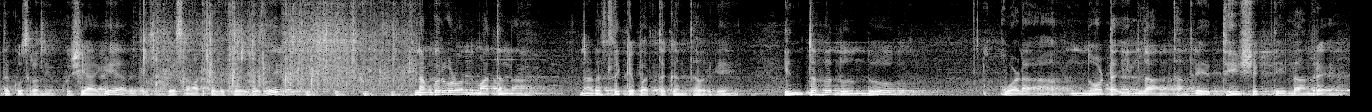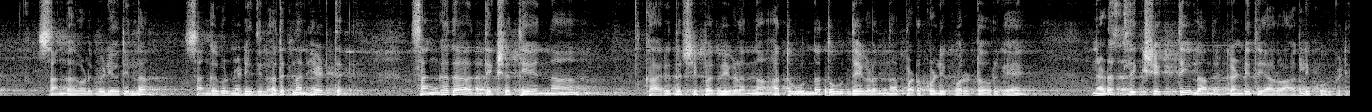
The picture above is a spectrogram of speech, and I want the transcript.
ಅದಕ್ಕೋಸ್ಕರ ನೀವು ಖುಷಿಯಾಗಿ ಅದಕ್ಕೋಸ್ಕರ ಬೇಸರ ಮಾಡ್ಕೊಳ್ಳಿಕ್ಕೆ ಹೋಗ್ಬೇಡಿ. ನಮ್ಮ ಗುರುಗಳು ಒಂದು ಮಾತನ್ನು ನಡೆಸಲಿಕ್ಕೆ ಬರ್ತಕ್ಕಂಥವ್ರಿಗೆ ಇಂತಹದ್ದೊಂದು ಒಳ ನೋಟ ಇಲ್ಲ ಅಂತಂದರೆ ಧೀಶಕ್ತಿ ಇಲ್ಲ ಅಂದರೆ ಸಂಘಗಳು ಬೆಳೆಯೋದಿಲ್ಲ, ಸಂಘಗಳು ನಡೆಯೋದಿಲ್ಲ. ಅದಕ್ಕೆ ನಾನು ಹೇಳ್ತೇನೆ, ಸಂಘದ ಅಧ್ಯಕ್ಷತೆಯನ್ನು, ಕಾರ್ಯದರ್ಶಿ ಪದವಿಗಳನ್ನು ಅಥವಾ ಉನ್ನತ ಹುದ್ದೆಗಳನ್ನು ಪಡ್ಕೊಳ್ಳಿಕ್ಕೆ ಹೊರಟವ್ರಿಗೆ ನಡೆಸ್ಲಿಕ್ಕೆ ಶಕ್ತಿ ಇಲ್ಲ ಅಂದರೆ ಖಂಡಿತ ಯಾರೂ ಆಗ್ಲಿಕ್ಕೆ ಹೋಗ್ಬೇಡಿ.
